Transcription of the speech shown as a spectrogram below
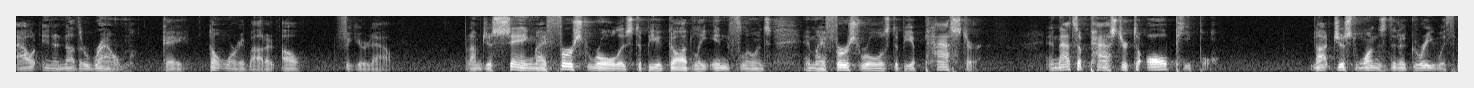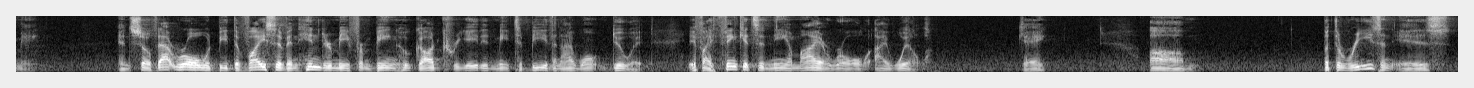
out in another realm. Okay? Don't worry about it. I'll figure it out. But I'm just saying my first role is to be a godly influence, and my first role is to be a pastor. And that's a pastor to all people, not just ones that agree with me. And so if that role would be divisive and hinder me from being who God created me to be, then I won't do it. If I think it's a Nehemiah role, I will. Okay? Um, but the reason is,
